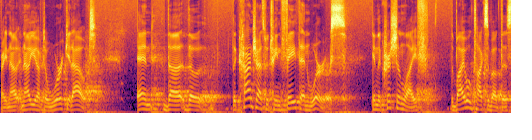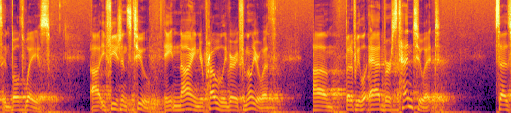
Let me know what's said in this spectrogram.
right now now you have to work it out. And the, the, the contrast between faith and works in the Christian life, the Bible talks about this in both ways. Uh, Ephesians 2, 8 and 9, you're probably very familiar with. Um, but if we add verse 10 to it, it says,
